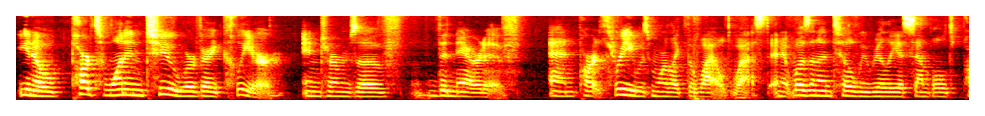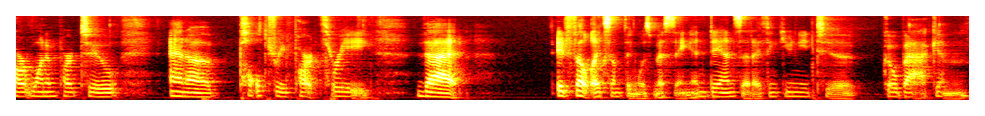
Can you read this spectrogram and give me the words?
You know, parts one and two were very clear in terms of the narrative. And part three was more like the Wild West. And it wasn't until we really assembled part one and part two and a paltry part three that it felt like something was missing. And Dan said, I think you need to go back and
